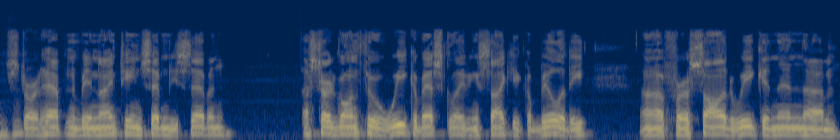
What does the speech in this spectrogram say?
Mm-hmm. Started happening to be in 1977. I started going through a week of escalating psychic ability uh, for a solid week, and then um,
